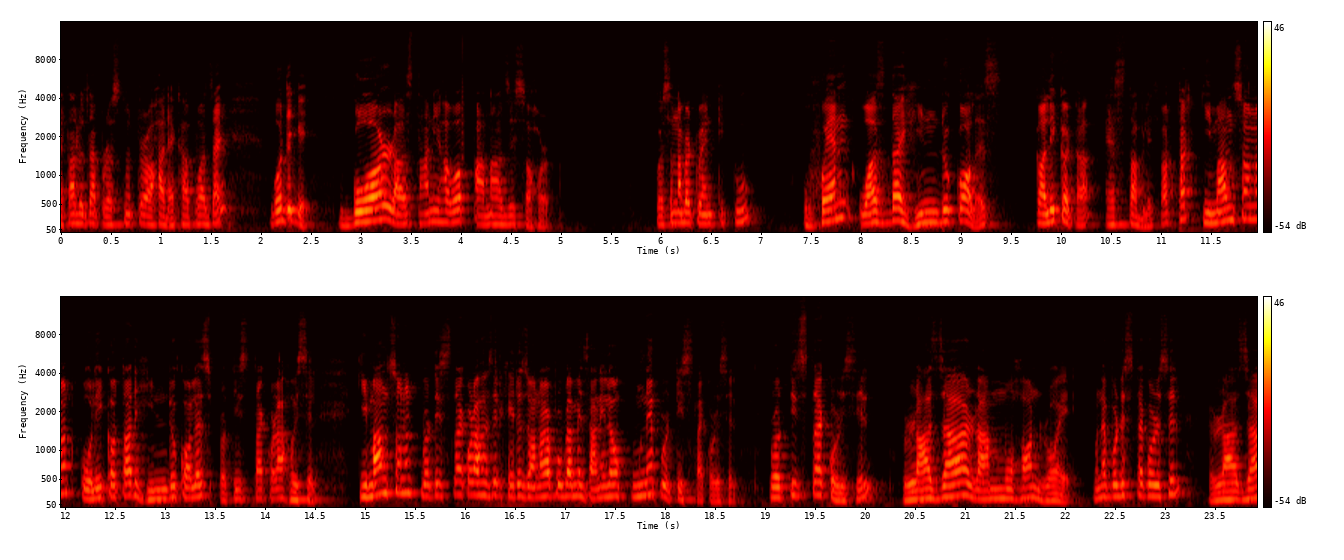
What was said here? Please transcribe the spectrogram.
এটা দুটা প্ৰশ্নোত্তৰ অহা দেখা পোৱা যায়। গতিকে গোৱাৰ ৰাজধানী হ'ব পানাজী চহৰ। Question number twenty two when was the Hindu college Calcutta establish অৰ্থাৎ কিমান চনত কলিকতাত হিন্দু কলেজ প্ৰতিষ্ঠা কৰা হৈছিল? কিমান চনত প্ৰতিষ্ঠা কৰা হৈছিল সেইটো জনাৰ পূৰ্বে আমি জানি লওঁ কোনে প্ৰতিষ্ঠা কৰিছিল। প্ৰতিষ্ঠা কৰিছিল ৰাজা ৰামমোহন ৰয়। কোনে প্ৰতিষ্ঠা কৰিছিল? ৰাজা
